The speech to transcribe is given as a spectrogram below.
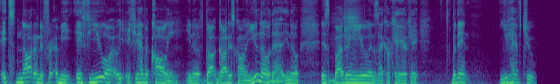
it's not on the. Fr- I mean, if you are, if you have a calling, you know, if God is calling, you know that, you know, it's bothering you, and it's like, okay, okay, but then you have to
